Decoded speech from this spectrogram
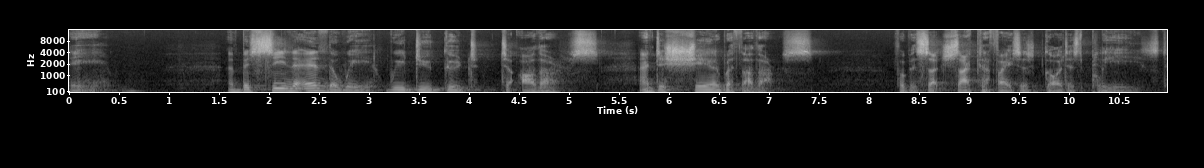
name, and be seen in the way we do good to others and to share with others. For with such sacrifices, God is pleased.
